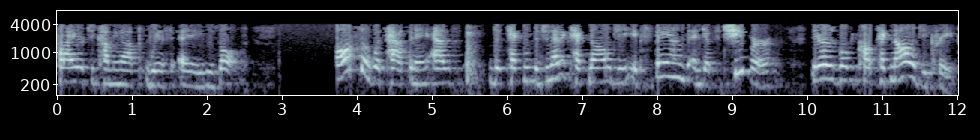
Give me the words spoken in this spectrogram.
prior to coming up with a result. Also what's happening as the, the genetic technology expands and gets cheaper, there is what we call technology creep.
